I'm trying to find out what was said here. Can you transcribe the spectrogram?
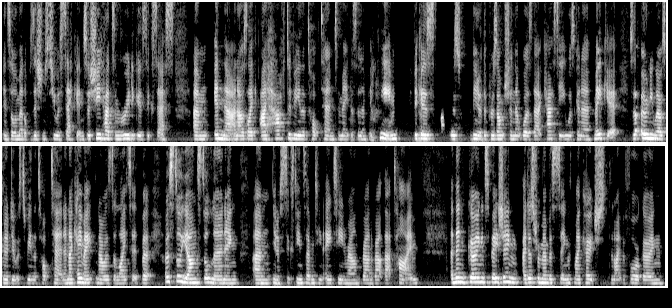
in silver medal positions. She was second, so she had some really good success um, in that. And I was like, I have to be in the top 10 to make this Olympic team because yeah. was you know the presumption that was that Cassie was going to make it. So the only way I was going to do it was to be in the top ten, and I came eighth, and I was delighted. But I was still young, still learning. Um, you know, 16, 17, 18, round round about that time. And then going into Beijing, I just remember sitting with my coach the night before, going.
